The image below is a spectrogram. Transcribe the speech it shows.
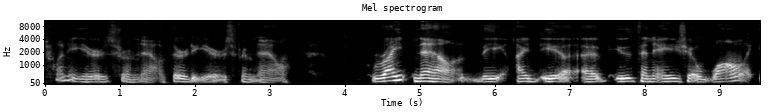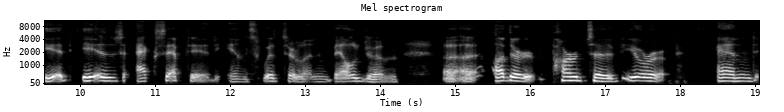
20 years from now, 30 years from now, right now, the idea of euthanasia, while it is accepted in Switzerland, Belgium, uh, other parts of Europe, and,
